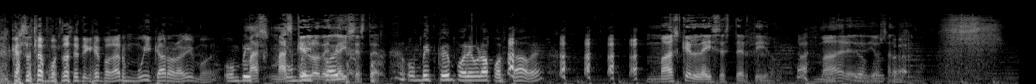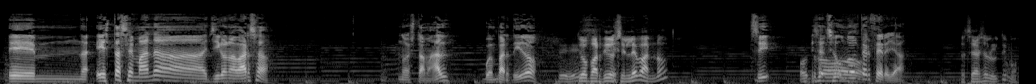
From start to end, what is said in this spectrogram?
¿no? la casa de apuestas se tiene que pagar muy caro ahora mismo, ¿eh? Un bit- Más- más un que lo Bitcoin- Leicester. Un Bitcoin por euro apostado, ¿eh? Más que el Leicester, tío. Madre de Dios santísimo. Eh, esta semana Girona-Barça. No está mal. Buen partido. Sí. Partido sin Levan, ¿no? Sí. ¿Es el segundo o el tercero ya? O sea, es el último.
